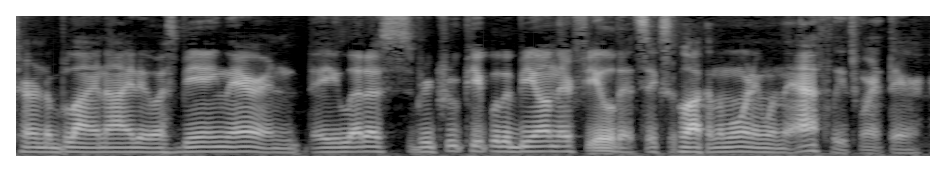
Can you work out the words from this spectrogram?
turned a blind eye to us being there, and they let us recruit people to be on their field at six o'clock in the morning when the athletes weren't there.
